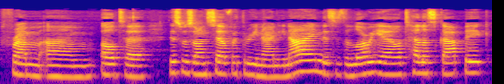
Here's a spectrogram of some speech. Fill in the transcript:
from um, Ulta. This was on sale for $3.99. This is the L'Oreal Telescopic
